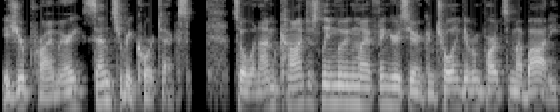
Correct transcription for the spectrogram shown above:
is your primary sensory cortex. So when I'm consciously moving my fingers here and controlling different parts of my body,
